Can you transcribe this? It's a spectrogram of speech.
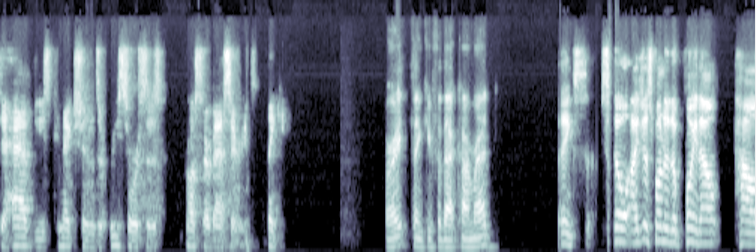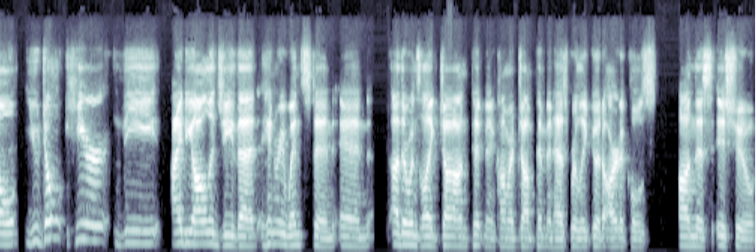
to have these connections of resources across our vast areas. Thank you. All right. Thank you for that, comrade. Thanks. So I just wanted to point out how you don't hear the ideology that Henry Winston and other ones like John Pittman, Comrade John Pittman has really good articles on this issue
